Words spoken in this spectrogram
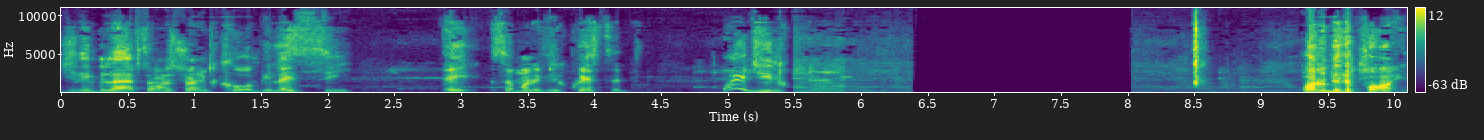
Ginimbi Live, someone's trying to call me. Let's see. Hey, someone have requested. Why do you. What would be the point?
